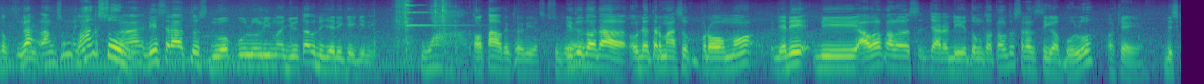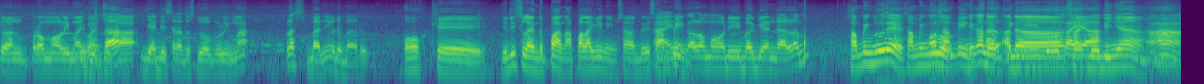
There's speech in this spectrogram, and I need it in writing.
untuk Enggak, langsung aja. Langsung. Nah, dia 125 juta udah jadi kayak gini. Wah, total itu dia sesungguhnya. Itu total, udah termasuk promo. Jadi di awal kalau secara dihitung total tuh 130, Oke. diskon promo 5, 5 juta, juta. jadi 125 plus bannya udah baru. Oke. Jadi selain depan apalagi nih misalnya dari Nah, samping. ini kalau mau di bagian dalam, Samping dulu deh, samping oh, dulu. samping. Ini kan ada, ada itu side kayak- bodinya. Ah,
